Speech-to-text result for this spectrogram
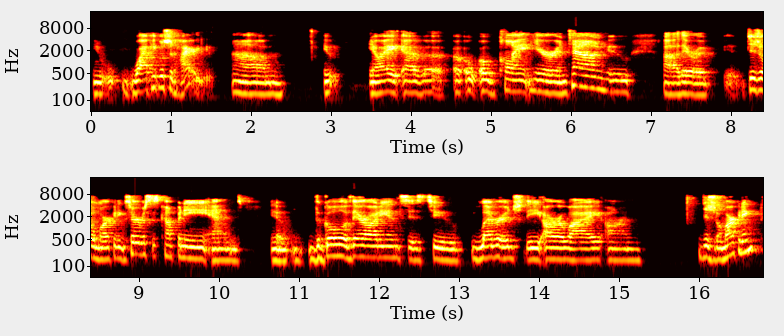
you know, why people should hire you. Um, it, you know, I have a, a, a, client here in town who uh, they're a digital marketing services company, and you know, the goal of their audience is to leverage the ROI on digital marketing.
